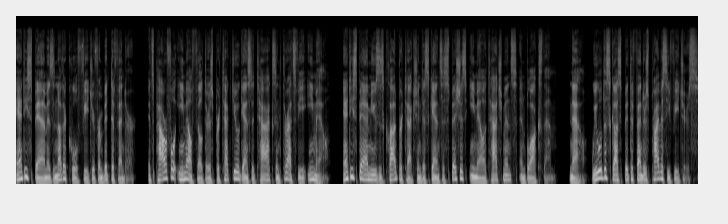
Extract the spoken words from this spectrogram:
Anti-spam is another cool feature from Bitdefender. Its powerful email filters protect you against attacks and threats via email. Anti-spam uses cloud protection to scan suspicious email attachments and blocks them. Now, we will discuss Bitdefender's privacy features,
